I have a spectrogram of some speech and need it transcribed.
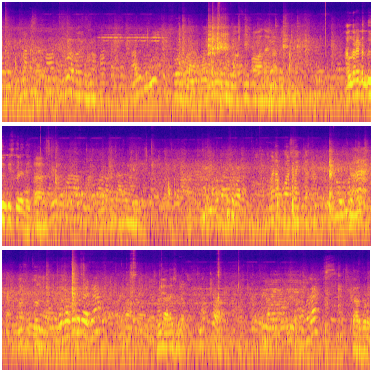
নেবো দিবা না দুই নে তুই একগুলো টাইট দিয়ে বাটার নি মাছই পাওয়া যায় না বেশি আমরা একটা দুই পিস করে দিই ওটা পুরো ষাট টাকা দুশো চল্লিশ দুই আড়াইশো টাকা তারপরে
